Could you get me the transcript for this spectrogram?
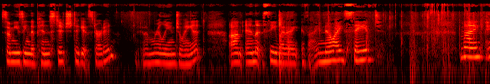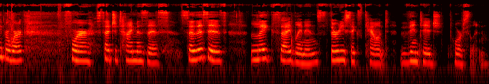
So I'm using the pin stitch to get started, and I'm really enjoying it. Um, and let's see what I, if I know I saved my paperwork for such a time as this. So this is Lakeside Linens 36 count vintage porcelain.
